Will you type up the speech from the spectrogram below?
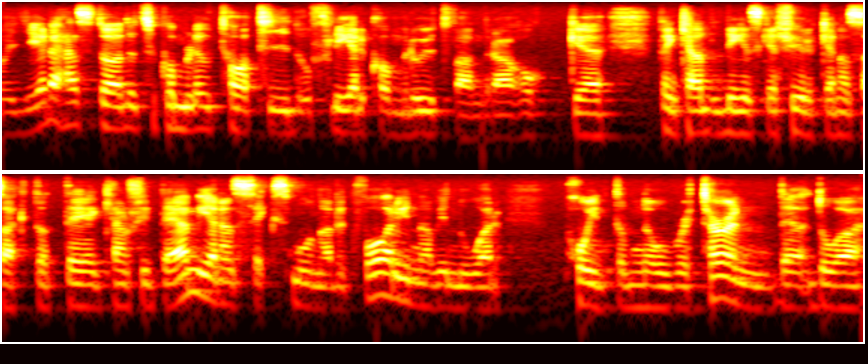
och ger det här stödet så kommer det att ta tid och fler kommer att utvandra och eh, den kanadensiska kyrkan har sagt att det kanske inte är mer än sex månader kvar innan vi når point of no return då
